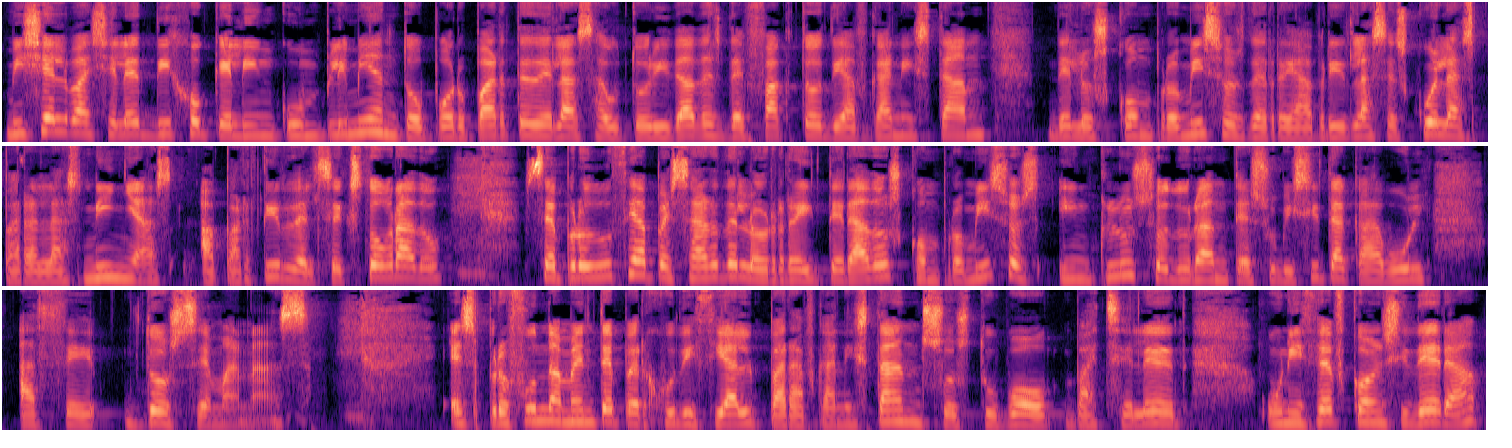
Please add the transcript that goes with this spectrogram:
Michelle Bachelet dijo que el incumplimiento por parte de las autoridades de facto de Afganistán de los compromisos de reabrir las escuelas para las niñas a partir del sexto grado se produce a pesar de los reiterados compromisos, incluso durante su visita a Kabul hace dos semanas es profundamente perjudicial para Afganistán, sostuvo Bachelet. UNICEF considera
